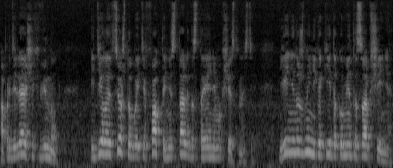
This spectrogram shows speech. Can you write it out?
определяющих вину, и делает все, чтобы эти факты не стали достоянием общественности. Ей не нужны никакие документы сообщения.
